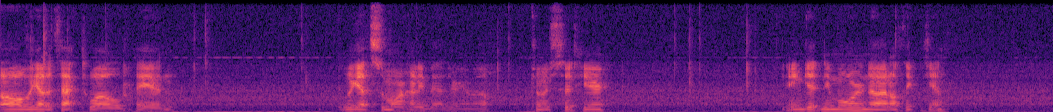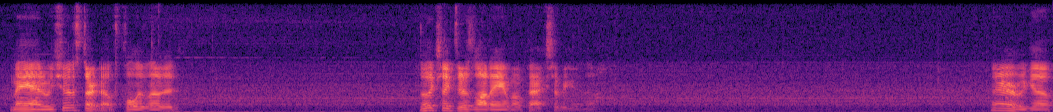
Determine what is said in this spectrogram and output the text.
Oh, we got a Tac 12 and we got some more honey badger ammo. Can we sit here and get any more? No, I don't think we can. Man, we should have started out fully loaded. It looks like there's a lot of ammo packs over here though. There we go.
